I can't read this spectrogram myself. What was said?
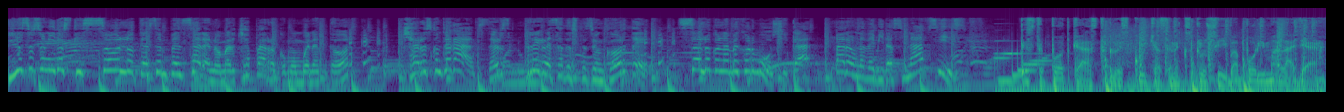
¿Y esos sonidos que solo te hacen pensar en Omar Chaparro como un buen actor? Charros contra Gangsters regresa después de un corte, solo con la mejor música para una debida sinapsis. Este podcast lo escuchas en exclusiva por Himalaya.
